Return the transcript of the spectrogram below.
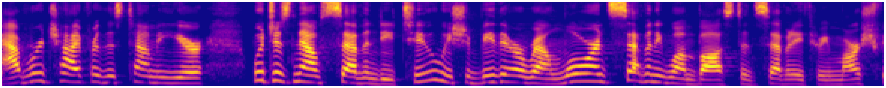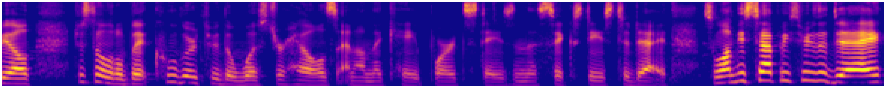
average high for this time of year, which is now 72. We should be there around Lawrence, 71 Boston, 73 Marshfield, just a little bit cooler through the Worcester Hills and on the Cape where it stays in the 60s today. So let me step you through the day.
